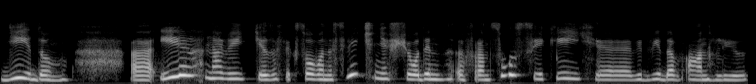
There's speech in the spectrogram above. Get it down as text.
дідом. Е, І навіть зафіксоване свідчення, що один француз, який е, відвідав Англію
